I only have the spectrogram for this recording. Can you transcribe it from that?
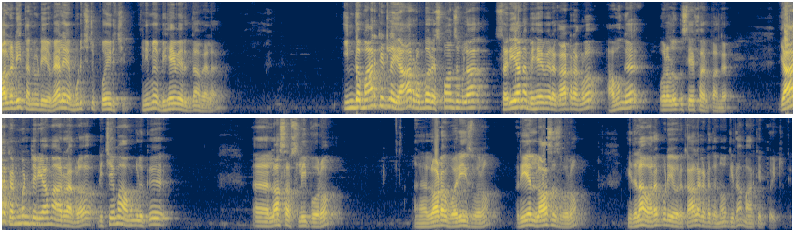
ஆல்ரெடி தன்னுடைய வேலையை முடிச்சுட்டு போயிடுச்சு இனிமேல் பிஹேவியருக்கு தான் வேலை. இந்த மார்க்கெட்டில் யார் ரொம்ப ரெஸ்பான்சிபிளாக சரியான பிஹேவியரை காட்டுறாங்களோ அவங்க ஓரளவுக்கு சேஃபாக இருப்பாங்க. யார் கண்மண் தெரியாமல் ஆடுறாங்களோ நிச்சயமாக அவங்களுக்கு லாஸ் ஆஃப் ஸ்லீப் வரும். லாட் ஆஃப் வரிஸ் வரும். ரியல் லாஸஸ் வரும். இதெல்லாம் வரக்கூடிய ஒரு காலகட்டத்தை நோக்கி தான் மார்க்கெட் போயிட்டுருக்கு.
